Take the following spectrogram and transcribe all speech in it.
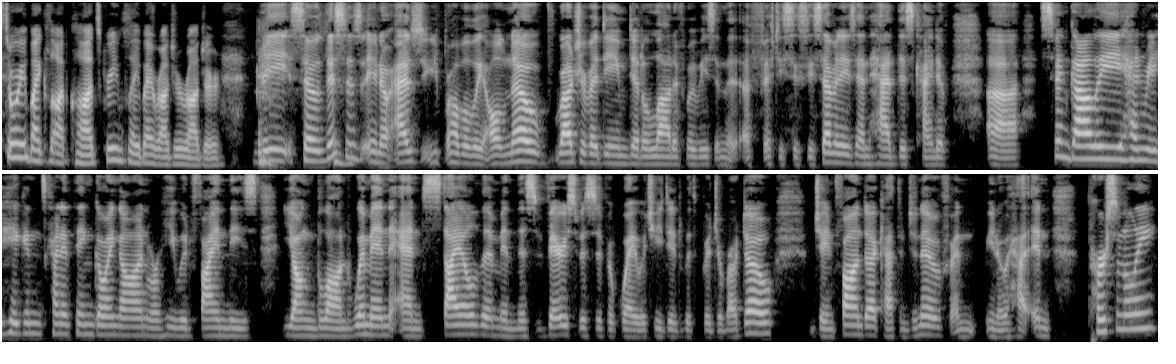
Story by Claude, Claude. Screenplay by Roger, Roger. the so this is you know as you probably all know roger vadim did a lot of movies in the uh, 50s 60s 70s and had this kind of uh svengali henry higgins kind of thing going on where he would find these young blonde women and style them in this very specific way which he did with brigitte bardot jane fonda catherine deneuve and you know ha- and personally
